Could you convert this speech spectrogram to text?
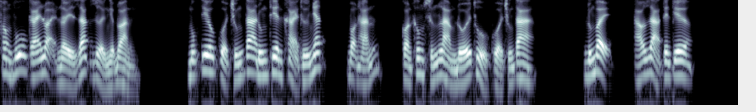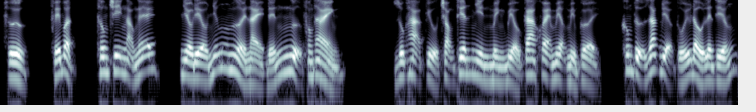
phong vũ cái loại nầy rác rưởi nghiệp đoàn. Mục tiêu của chúng ta đúng thiên khải thứ nhất, bọn hắn, còn không xứng làm đối thủ của chúng ta. Đúng vậy, áo giả tên kia. Hừ, phế vật, thông chi ngạo nghễ, nhiều điều những người này đến ngự phong thành. Dục hạ cửu trọng thiên nhìn mình biểu ca khỏe miệng mỉm cười, không tự giác địa túi đầu lên tiếng,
